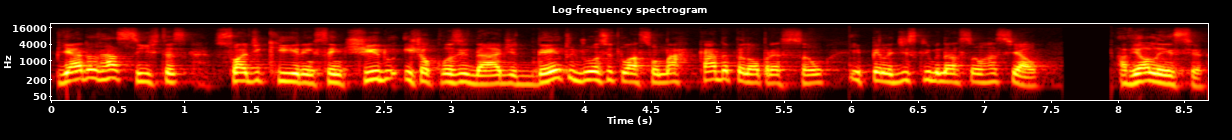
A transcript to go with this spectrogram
Piadas racistas só adquirem sentido e jocosidade dentro de uma situação marcada pela opressão e pela discriminação racial. A violência,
